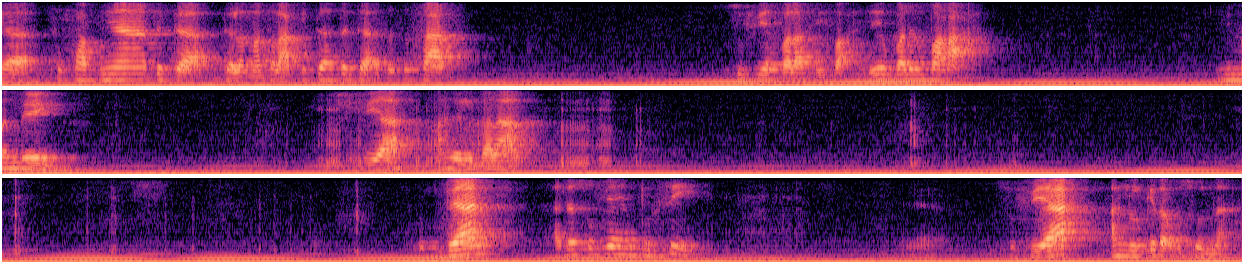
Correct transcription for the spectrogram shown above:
Ya, sesatnya tidak dalam masalah akidah tidak sesat. Sufiyah falasifah, ini yang paling parah. Ini mending. Sufiyah ahli kalam. Kemudian ada sufiah yang bersih. Ya. Sufiah ahlul kitab sunnah.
